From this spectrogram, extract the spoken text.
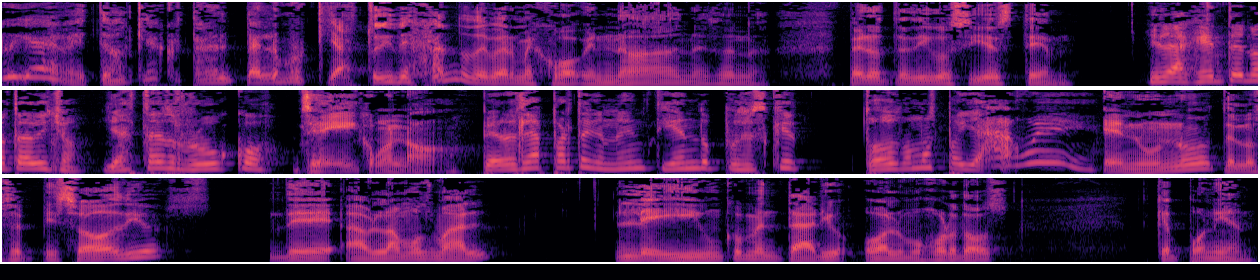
güey, tengo que cortar el pelo porque ya estoy dejando de verme joven. No, no, eso no. Pero te digo, sí, este, Y la gente no te ha dicho, ya estás ruco. sí, cómo no. Pero es la parte que no entiendo, pues es que todos vamos para allá, güey. En uno de los episodios de Hablamos Mal, leí un comentario, o a lo mejor dos, que ponían,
